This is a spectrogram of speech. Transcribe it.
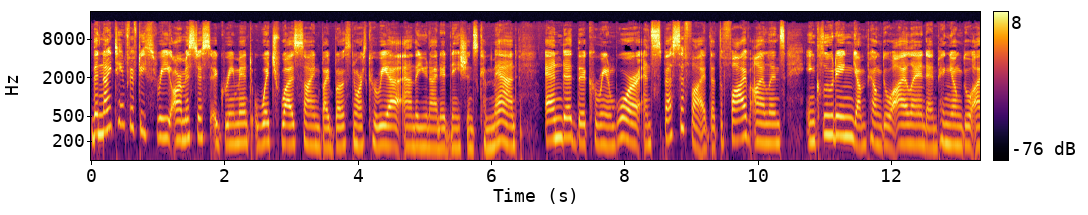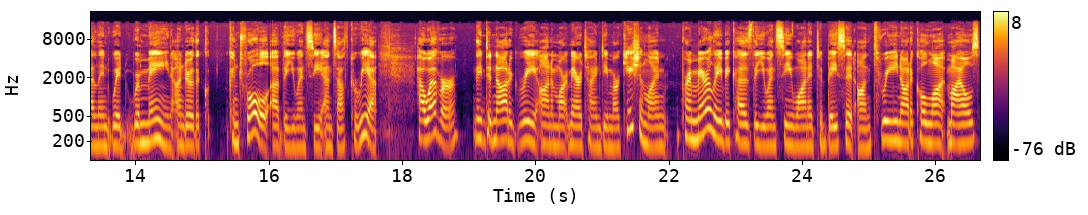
The 1953 Armistice Agreement, which was signed by both North Korea and the United Nations Command, ended the Korean War and specified that the five islands, including Yeonpyeong-do Island and Baengnyeong-do Island, would remain under the c- control of the UNC and South Korea. However, they did not agree on a maritime demarcation line, primarily because the UNC wanted to base it on three nautical miles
